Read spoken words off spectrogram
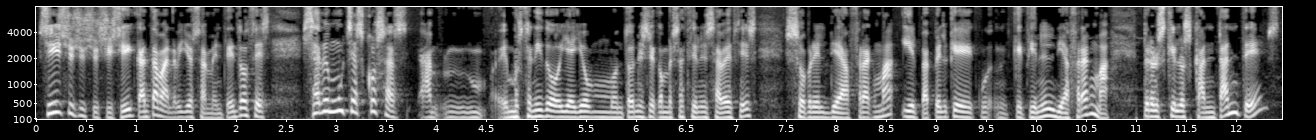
sí, sí, sí, sí, sí, sí, canta maravillosamente. Entonces, sabe muchas cosas. Hemos tenido ella y yo montones de conversaciones a veces sobre el diafragma y el papel que, que tiene el diafragma. Pero es que los cantantes,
